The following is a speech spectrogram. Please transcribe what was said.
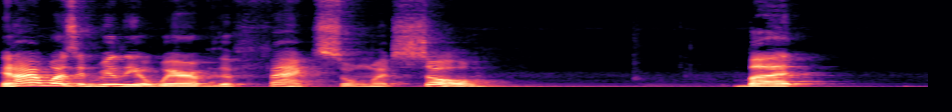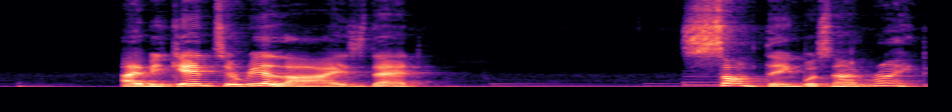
And I wasn't really aware of the fact so much so, but I began to realize that something was not right.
